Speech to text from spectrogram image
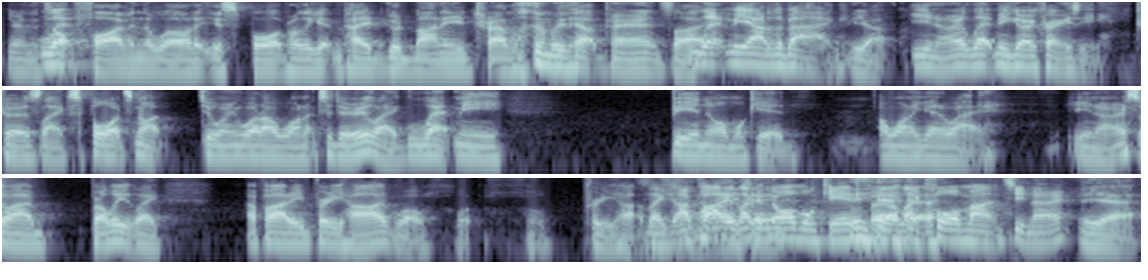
You're in the top Let- five in the world at your sport, probably getting paid good money, traveling without parents. Like, let me out of the bag Yeah. you know let me go crazy because like sport's not doing what i want it to do like let me be a normal kid. I want to get away you know? So i probably like i partied pretty hard. Well, well, well pretty hard. Like i partied like a normal kid for like four months you know? Yeah,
